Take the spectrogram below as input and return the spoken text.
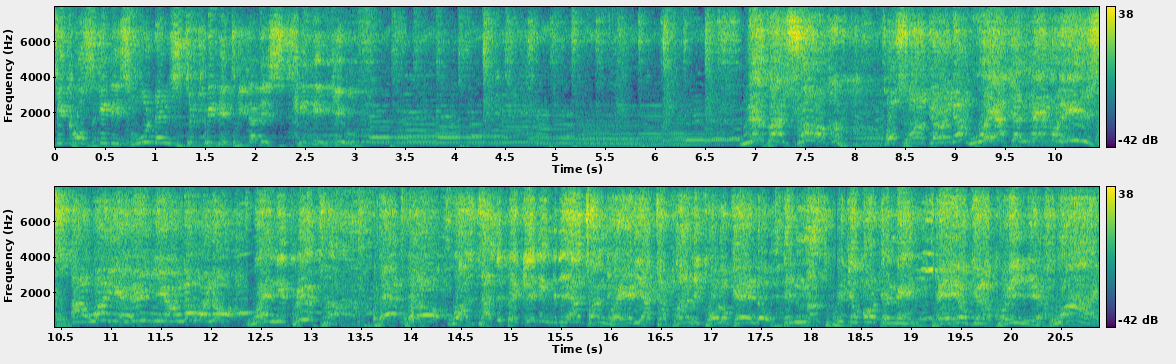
Because it is wooden stupidity that is killing you. never tosaaganga where the name is. Awali erinnya nga wano when peter peetero was just beginning their bwe yali akatandika did not speak about the name. Teyogera ku linnya. Why?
